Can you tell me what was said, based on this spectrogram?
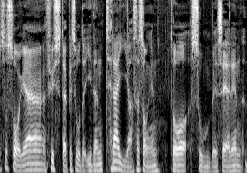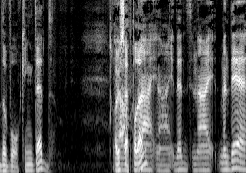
så så jeg første episode i den tredje sesongen av zombieserien The Walking Dead. Har du sett på den? Nei, nei, det, nei, men det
